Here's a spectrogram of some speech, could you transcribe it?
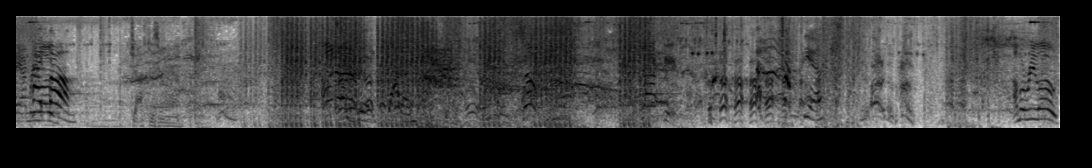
Hey, I'm Pipe reloading. bomb! Jockey's around. Yeah. I'm a reload.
